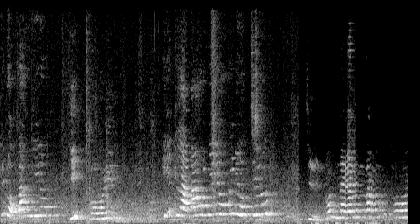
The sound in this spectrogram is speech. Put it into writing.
chứ độ bao nhiêu? Ít thôi. Ít là bao nhiêu mới được chứ? Chỉ có nem năm thôi.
